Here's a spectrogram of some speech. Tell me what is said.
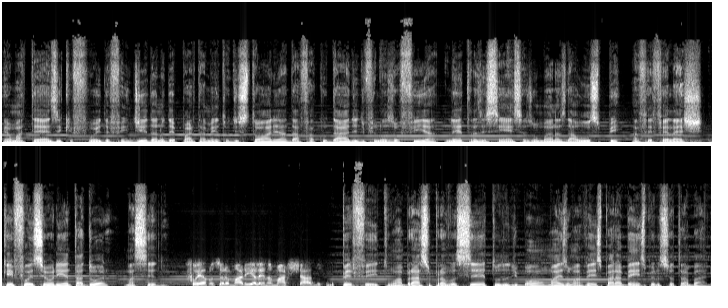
É uma tese que foi defendida no Departamento de História da Faculdade de Filosofia, Letras e Ciências Humanas da USP, a FEFELESH. Quem foi seu orientador, Macedo? Foi a professora Maria Helena Machado. Perfeito. Um abraço para você, tudo de bom. Mais uma vez, parabéns pelo seu trabalho.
